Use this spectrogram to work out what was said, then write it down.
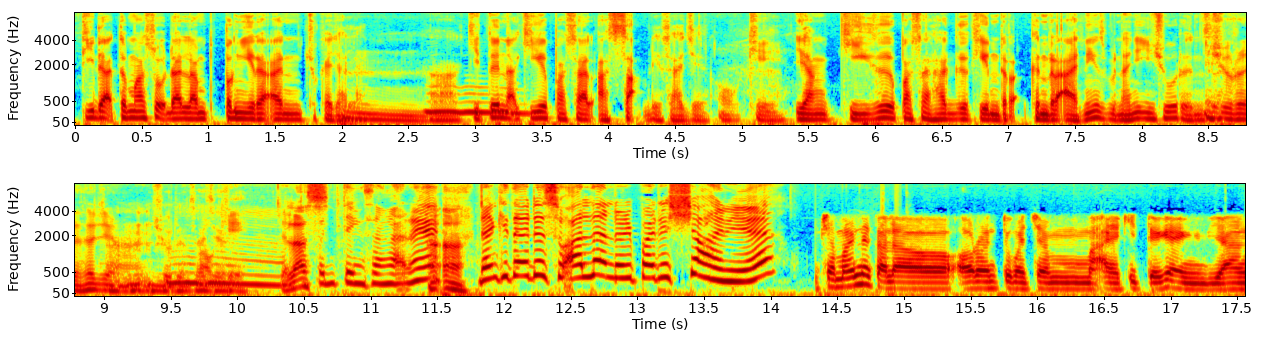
tidak termasuk dalam pengiraan cukai jalan. Hmm. Ha, kita nak kira pasal asap dia saja. Okey. Yang kira pasal harga kendera- kenderaan ni sebenarnya insurans. Insurans saja. Ha, insurans Hmm. saja. Okey, jelas. Penting sangat eh. Ha-ha. Dan kita ada soalan daripada Syah ni eh. Macam mana kalau orang tu macam mak ayah kita kan yang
